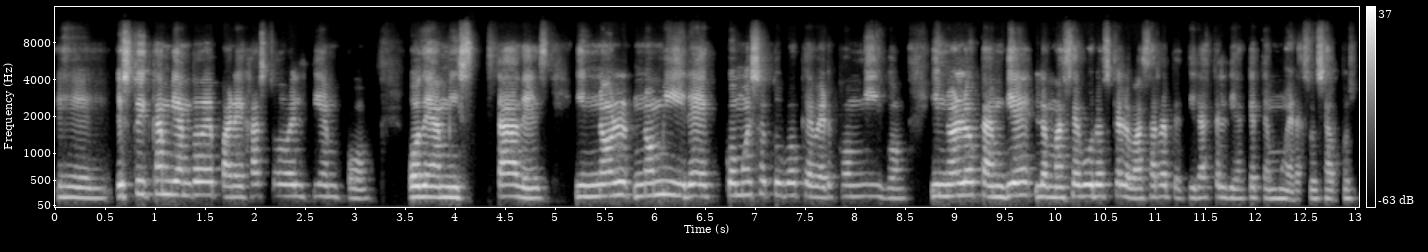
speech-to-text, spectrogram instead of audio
eh, estoy cambiando de parejas todo el tiempo o de amistades y no, no miré cómo eso tuvo que ver conmigo y no lo cambié, lo más seguro es que lo vas a repetir hasta el día que te mueras, o sea, pues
